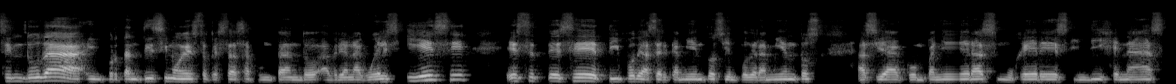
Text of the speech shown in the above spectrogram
Sin duda, importantísimo esto que estás apuntando, Adriana Wells, y ese, ese, ese tipo de acercamientos y empoderamientos hacia compañeras, mujeres, indígenas,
